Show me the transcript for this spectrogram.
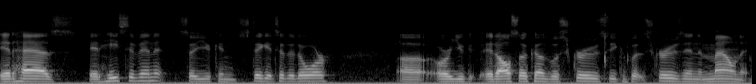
it has adhesive in it, so you can stick it to the door, uh, or you, it also comes with screws, so you can put screws in and mount it.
